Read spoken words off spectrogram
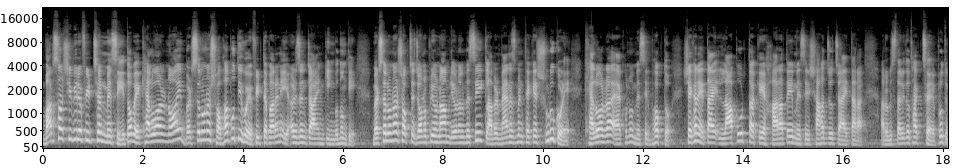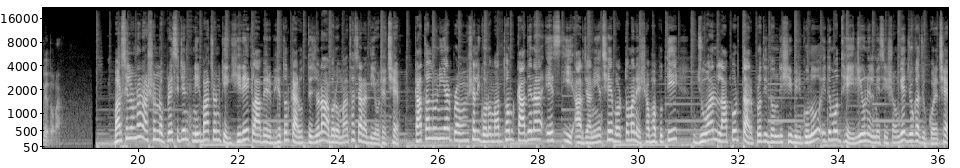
Barca শিবিরে ফিরছেন Messi, তবে খেলোয়াড় নয় বার্সেলোনার সভাপতি হয়ে ফিরতে পারেন এই আর্জেন্টাইন কিংবদন্তি। বার্সেলোনার সবচেয়ে জনপ্রিয় নাম লিওনেল মেসি, ক্লাবের ম্যানেজমেন্ট থেকে শুরু করে খেলোয়াড়রা এখনও মেসির ভক্ত। সেখানে তাই লাপোর তাকে হারাতে মেসির সাহায্য চায় তারা। আরও বিস্তারিত থাকছে প্রতিবেদনা। বার্সেলোনার আসন্ন প্রেসিডেন্ট নির্বাচনকে ঘিরে ক্লাবের ভেতরকার উত্তেজনা আবারও মাথাচাড়া দিয়ে উঠেছে। কাতালোনিয়ার প্রভাবশালী গণমাধ্যম কাদেনা এসই আর জানিয়েছে, বর্তমানে সভাপতি জুয়ান লাপোর্তার প্রতিদ্বন্দ্বী শিবিরগুলো ইতিমধ্যেই লিওনেল মেসির সঙ্গে যোগাযোগ করেছে।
